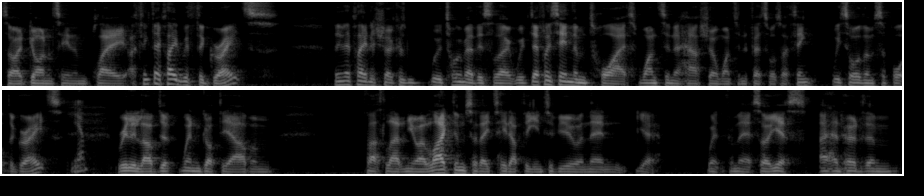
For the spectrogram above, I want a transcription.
So I'd gone and seen them play. I think they played with the Grates. I think they played a show because we were talking about this. Like we've definitely seen them twice, once in a house show, once in a festival. So I think we saw them support the Grates. Yep. Really loved it. When got the album, Fast Louder knew I liked them, so they teed up the interview, and then yeah, went from there. So yes, I had heard of them.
